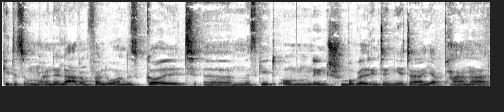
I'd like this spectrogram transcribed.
geht es um eine Ladung verlorenes Gold, ähm, es geht um den Schmuggel internierter Japaner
